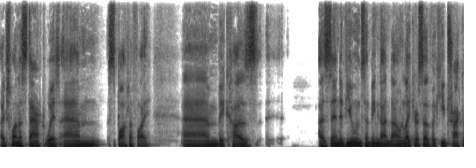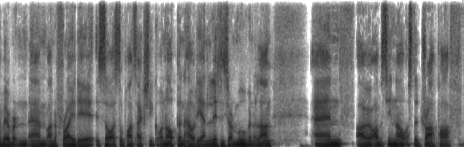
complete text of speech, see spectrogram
I just want to start with um, Spotify um, because as saying the viewings have been gone down, like yourself, I keep track of everything um, on a Friday, so as to what's actually going up and how the analytics are moving along. And I obviously noticed the drop off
